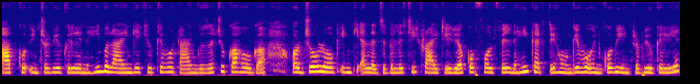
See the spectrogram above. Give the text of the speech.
आपको इंटरव्यू के लिए नहीं बुलाएँगे, क्योंकि वो टाइम गुजर चुका होगा। और जो लोग इनकी एलिजिबिलिटी क्राइटेरिया को फुलफ़िल नहीं करते होंगे, वो इनको भी इंटरव्यू के लिए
